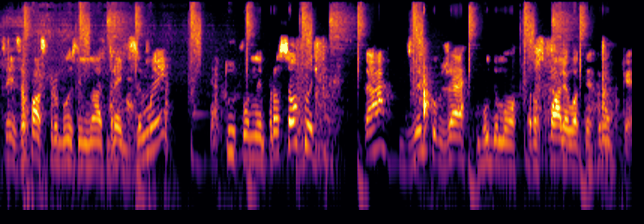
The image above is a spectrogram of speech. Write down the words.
Цей запас приблизно на треть зими. Тут вони просохнуть, та взимку вже будемо розпалювати грубки.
